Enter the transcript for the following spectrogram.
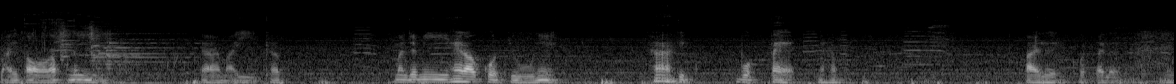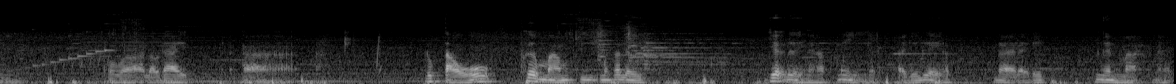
ไปต่อครับนี่ ได้มาอีกครับ มันจะมีให้เรากดอยู่นี่ห้าสิบบวกแปดนะครับ ไปเลยกดไปเลยนี่เพราะว่าเราได้ลูกเต๋าเพิ่มมาเมื่อกี้มันก็เลยเยอะเลยนะครับ นี่ครับไปเรื่อยๆครับ ได้อะไรได้เงินมานะครับ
